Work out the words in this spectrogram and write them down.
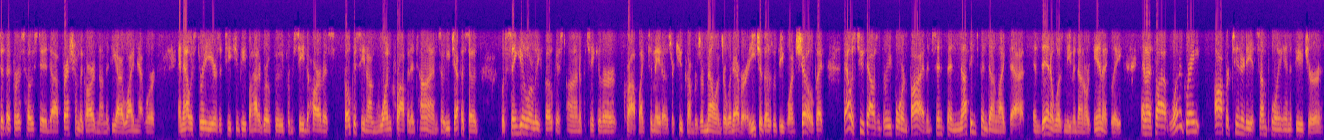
since I first hosted uh, Fresh from the Garden on the DIY network, and that was three years of teaching people how to grow food from seed to harvest, focusing on one crop at a time. So each episode was singularly focused on a particular crop, like tomatoes or cucumbers or melons or whatever. And each of those would be one show. But that was 2003, 4, and 5. And since then, nothing's been done like that. And then it wasn't even done organically. And I thought, what a great opportunity at some point in the future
